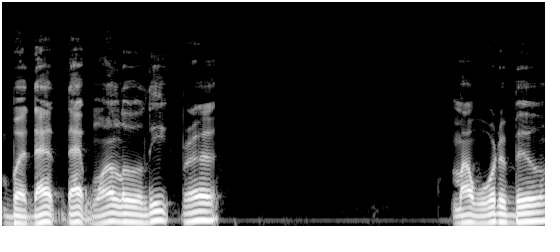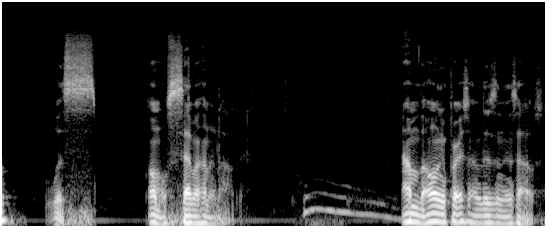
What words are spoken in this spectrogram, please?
but that that one little leak, bro, my water bill was almost seven hundred dollars. I'm the only person that lives in this house.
